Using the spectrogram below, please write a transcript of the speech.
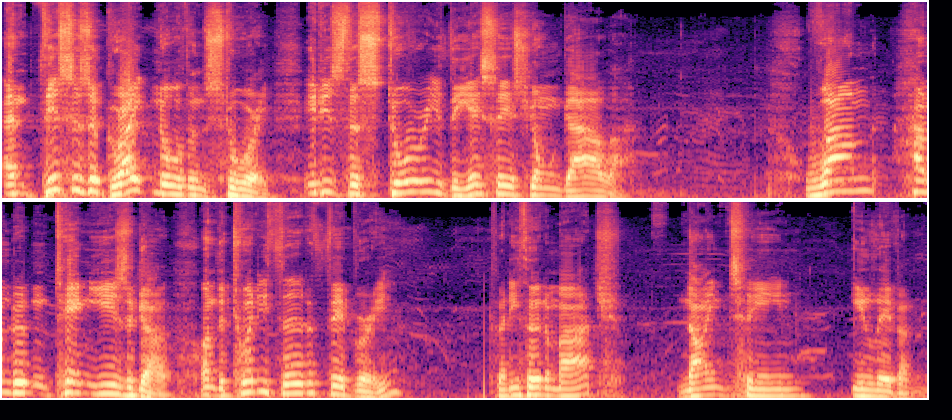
And this is a great northern story. It is the story of the SS Yongala. 110 years ago, on the 23rd of February, 23rd of March, 1911.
